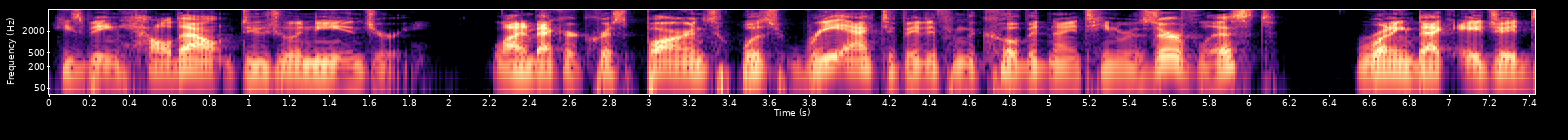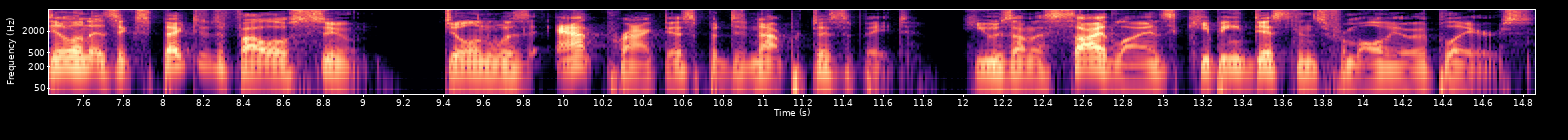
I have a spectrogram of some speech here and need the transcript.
He's being held out due to a knee injury. Linebacker Krys Barnes was reactivated from the COVID 19 reserve list. Running back A.J. Dillon is expected to follow soon. Dillon was at practice but did not participate. He was on the sidelines, keeping distance from all the other players.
